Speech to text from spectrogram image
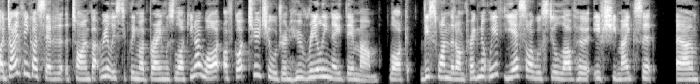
I don't think I said it at the time, but realistically, my brain was like, you know what? I've got two children who really need their mum. Like this one that I'm pregnant with. Yes, I will still love her if she makes it. Um,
